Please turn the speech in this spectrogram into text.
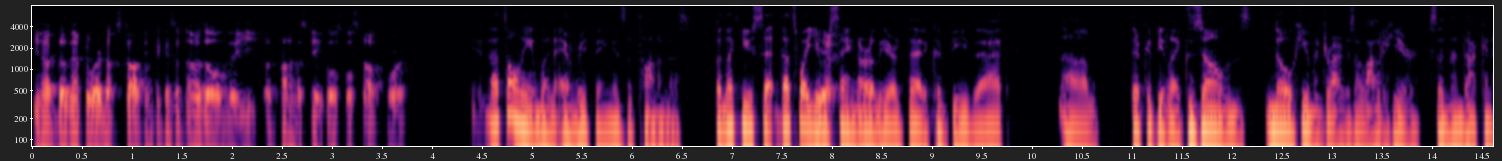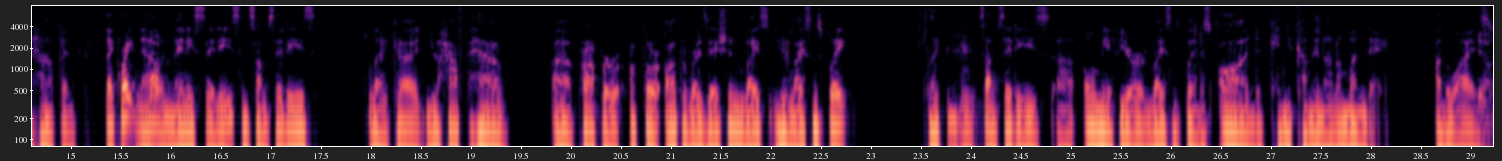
you know, it doesn't have to worry about stopping because it knows all the autonomous vehicles will stop for it. That's only when everything is autonomous. But like you said, that's why you yeah. were saying earlier that it could be that um, there could be like zones, no human drivers allowed here. So then that can happen. Like right now yeah. in many cities, in some cities, like uh, you have to have uh, proper author- authorization, license, your license plate. Like mm-hmm. some cities, uh, only if your license plate is odd can you come in on a Monday. Otherwise, yeah.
